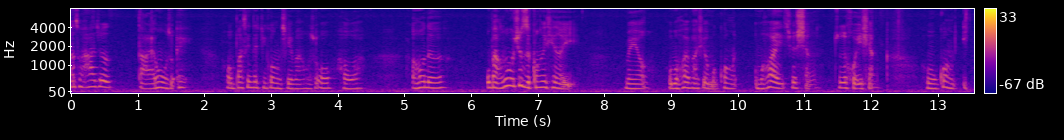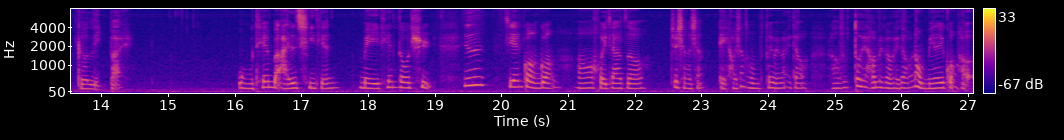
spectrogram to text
那时候他就打来问我说：“哎、我们 Boxing Day 去逛街吗？”我说：“哦，好啊。”然后呢，我本来说我就只逛一天而已，没有。我们后来发现，我们逛了，我们后来就想，就是回想，我们逛了一个礼拜，五天吧，还是七天，每天都去。就是今天逛逛，然后回家之后就想想，哎、好像什么东西没买到。然后说对好像没买到，那我们明天去逛好。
